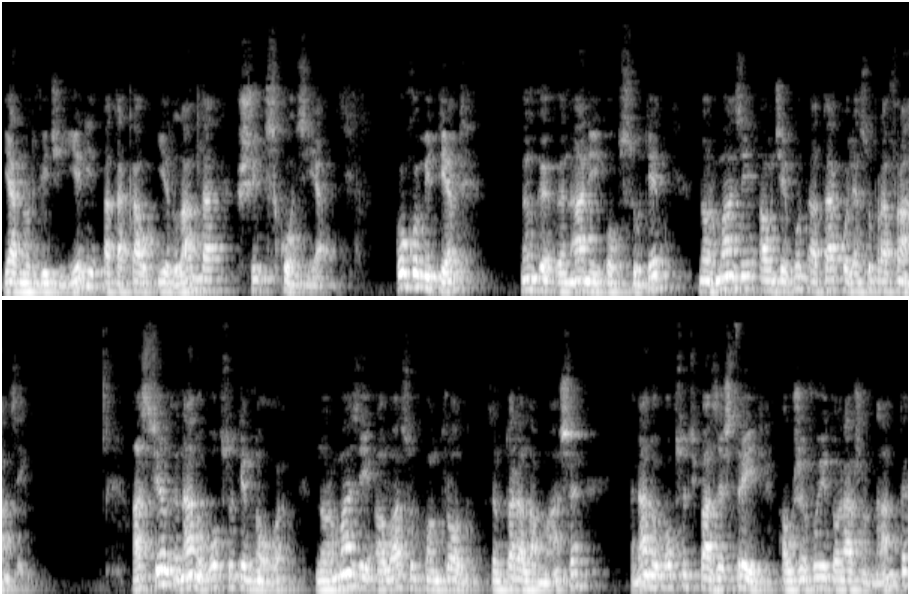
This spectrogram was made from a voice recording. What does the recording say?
iar norvegienii atacau Irlanda și Scoția. Concomitent, încă în anii 800, normanzii au început atacurile asupra Franței. Astfel, în anul 809, normanzii au luat sub control strâmtoarea la Manșă, în anul 843 au jăfuit orașul Nantes,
